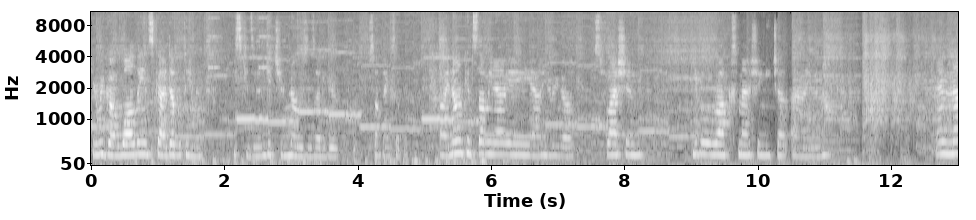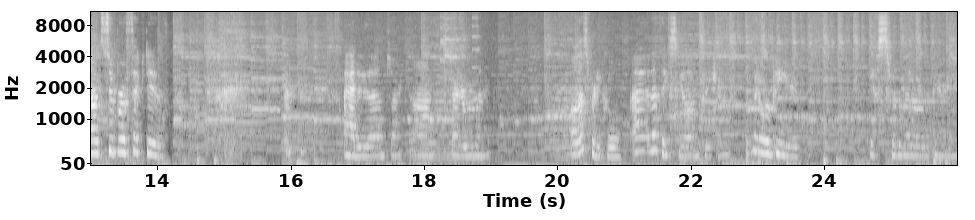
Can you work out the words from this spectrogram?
Here we go, Wally and Sky double teaming. These kids can get your noses out of your something something. Alright, no one can stop me now. Yeah, yeah, yeah. Here we go. Splashing. People rock smashing each other. I don't even know. And now it's super effective. I had to do that, I'm sorry. Um, sorry to ruin it. Oh, that's pretty cool. Uh, that takes skill, I'm pretty sure. The red orb appeared. Yes, for the red orb appearing.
